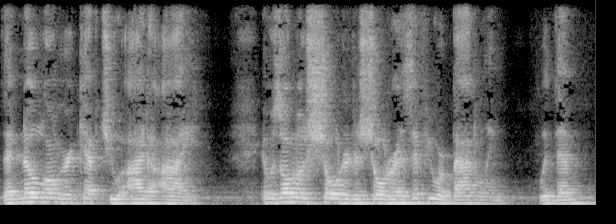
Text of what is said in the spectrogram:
that no longer kept you eye to eye. It was almost shoulder to shoulder as if you were battling with them.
